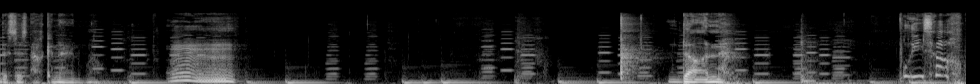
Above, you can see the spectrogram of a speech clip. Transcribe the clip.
This is not gonna end well. Mm. Done. Please help.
